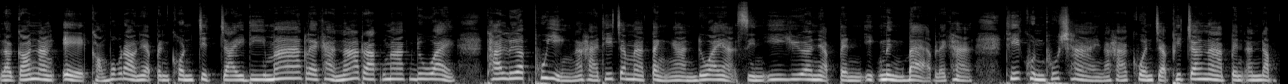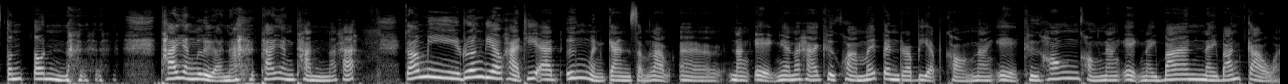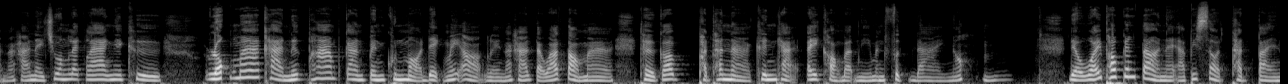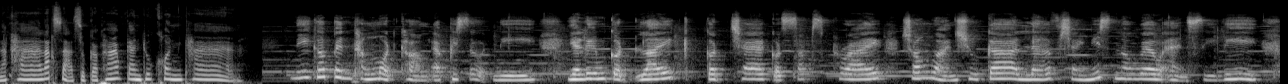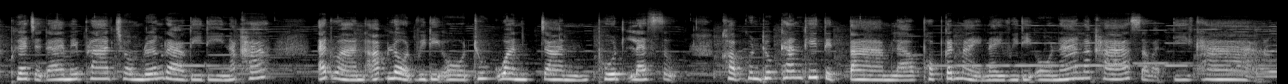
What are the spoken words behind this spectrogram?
แล้วก็นางเอกของพวกเราเนี่ยเป็นคนจิตใจดีมากเลยค่ะ น่ารักมากด้วย ถ้าเลือกผู้หญิงนะคะที่จะมาแต่งงานด้วยอะซินอี้เยื่อเนี่ยเป็นอีกหนึ่งแบบเลยค่ะ ที่คุณผู้ชายนะคะ ควรจะพิจารณาเป็นอันดับต้นๆ ถ้ายังเหลือนะ ถ้ายังทันนะคะ ก็มีเรื่องเดียวค่ะที่แอดอึ้งเหมือนกันสำหรับนางเอกเนี่ยนะคะ คือความไม่เป็นระเบียบของนางเอก คือห้องของนางเอกในบ้านในบ้านเก่าอะนะคะ ในช่วงแรกๆนี่คือรกมากค่ะ นึกภาพการเป็นคุณหมอเด็กไม่ออกเลยนะคะ แต่ว่าต่อมาเธอก็พัฒนาขึ้นค่ะ ไอ้ของแบบนี้มันฝึกได้เนาะ เดี๋ยวไว้พบกันต่อในอพิโซดถัดไปนะคะ รักษาสุขภาพกันทุกคนค่ะ นี่ก็เป็นทั้งหมดของอพิโซดนี้ อย่าลืมกดไลค์ กดแชร์ กด Subscribe ช่องหวานชูการ์ Love Chinese Novel and Series เพื่อจะได้ไม่พลาดชมเรื่องราวดีๆ นะคะแอดวานอัปโหลดวิดีโอทุกวันจันทร์ พุธและศุกร์ขอบคุณทุกท่านที่ติดตามแล้วพบกันใหม่ในวิดีโอหน้านะคะ สวัสดีค่ะ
